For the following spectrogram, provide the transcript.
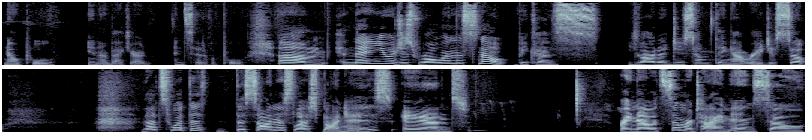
no pool in our backyard instead of a pool. Um, and then you would just roll in the snow because you gotta do something outrageous. So that's what the the sauna slash banya is, and right now it's summertime and so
